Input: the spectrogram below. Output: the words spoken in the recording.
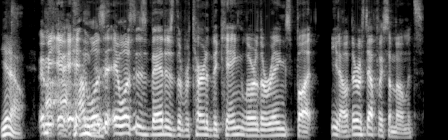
you know, I mean, it, it, it wasn't it wasn't as bad as the Return of the King, Lord of the Rings, but you know there was definitely some moments.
